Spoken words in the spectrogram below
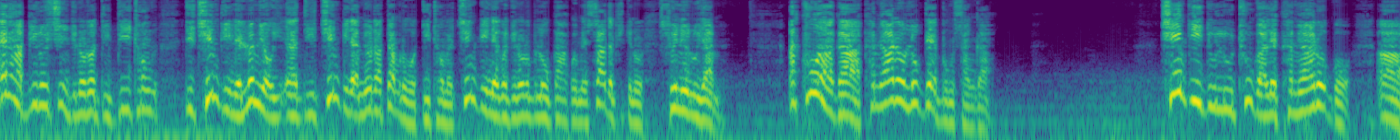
အဲ့ဒါပြီးလို့ရှိရင်ကျွန်တော်တို့ဒီပြီးထုံးဒီချင်းပြည်နယ်လွတ်မြောက်ရေးအဲဒီချင်းပြည်နယ်မျိုးသားတပ်မတော်ကိုတီထုံးမယ်ချင်းပြည်နယ်ကိုကျွန်တော်တို့ဘယ်လိုကာကွယ်မလဲစသဖြင့်ကျွန်တော်တို့ဆွေးနွေးလို့ရမယ်အခုဟာကခမားတို့လုပ်တဲ့ပုံစံကချင်းပြည်သူလူထုကလည်းခမားတို့ကိုအာ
